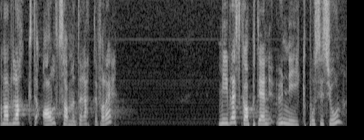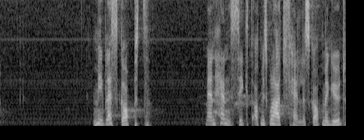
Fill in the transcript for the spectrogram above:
Han hadde lagt alt sammen til rette for deg. Vi ble skapt i en unik posisjon. Vi ble skapt med en hensikt at vi skulle ha et fellesskap med Gud.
